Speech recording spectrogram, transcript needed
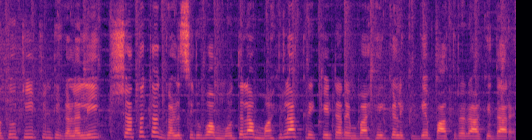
ಮತ್ತು ಟಿ ಟ್ವೆಂಟಿಗಳಲ್ಲಿ ಶತಕ ಗಳಿಸಿರುವ ಮೊದಲ ಮಹಿಳಾ ಕ್ರಿಕೆಟರ್ ಎಂಬ ಹೆಗ್ಗಳಿಕೆಗೆ ಪಾತ್ರರಾಗಿದ್ದಾರೆ.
